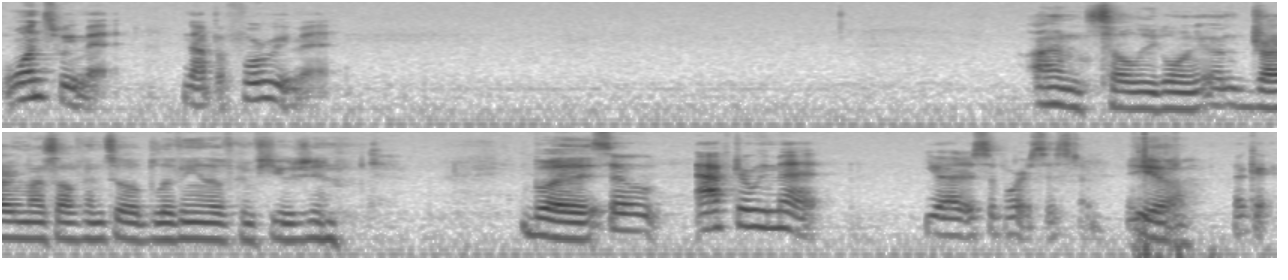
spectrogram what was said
once we met, not before we met. I'm totally going I'm driving myself into oblivion of confusion. But So after we met, you had a support system. yeah, Okay.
